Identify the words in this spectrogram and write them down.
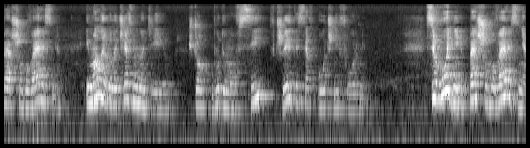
1 вересня і мали величезну надію, що будемо всі вчитися в очній формі. Сьогодні, 1 вересня,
